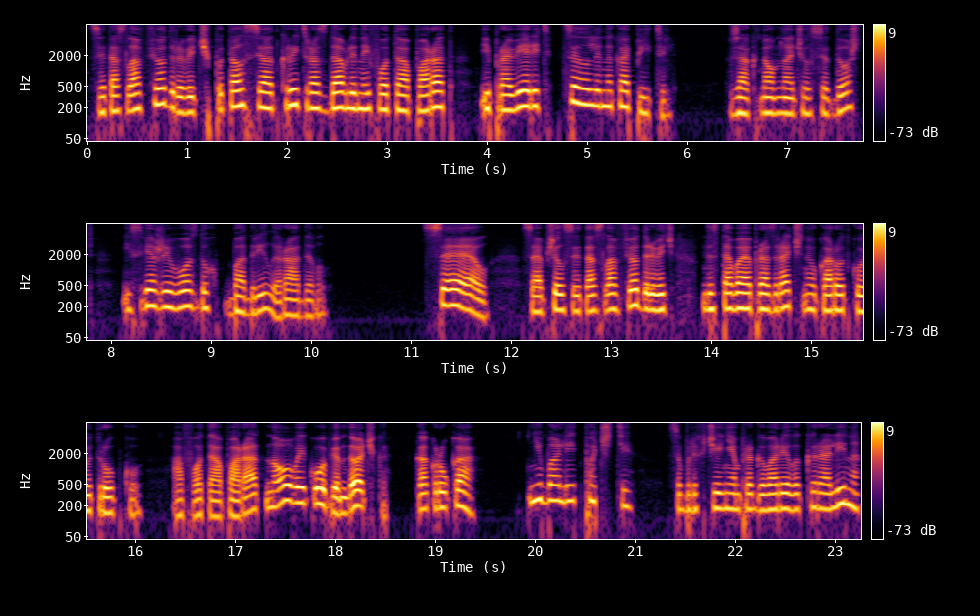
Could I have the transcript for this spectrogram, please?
Святослав Федорович пытался открыть раздавленный фотоаппарат и проверить, цел ли накопитель. За окном начался дождь, и свежий воздух бодрил и радовал. «Цел!» — сообщил Святослав Федорович, доставая прозрачную короткую трубку. «А фотоаппарат новый купим, дочка, как рука». «Не болит почти», — с облегчением проговорила Каролина,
